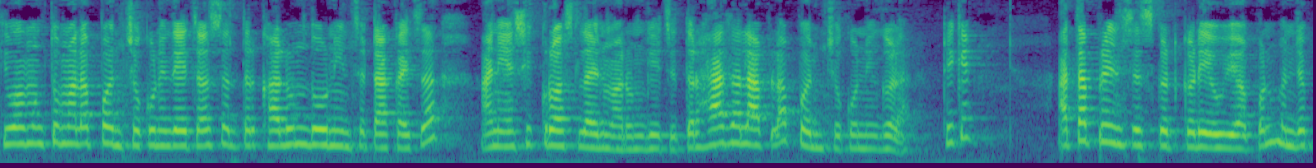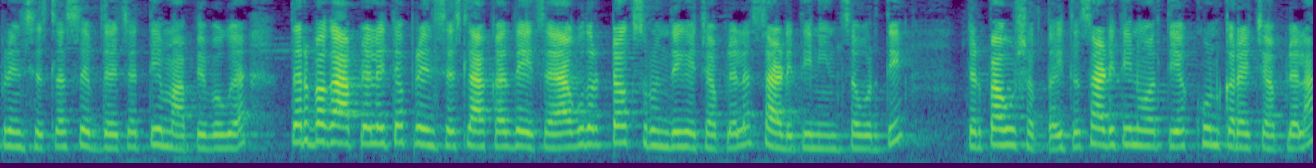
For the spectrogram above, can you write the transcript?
किंवा मग तुम्हाला पंचकोनी द्यायचं असेल तर खालून दोन इंच टाकायचं आणि अशी क्रॉस लाईन मारून घ्यायची. तर हा झाला आपला पंचकोनी गळा. ठीक आहे? आता प्रिन्सेस कटकडे येऊया आपण. म्हणजे प्रिन्सेसला सेप द्यायचा ते मापे बघूया. तर बघा आपल्याला इथं प्रिन्सेसला आकार द्यायचा आहे. अगोदर टक्स रुंदी घ्यायची आपल्याला साडेतीन इंचावरती. तर पाहू शकता इथं साडेतीन वरती एक खून करायची आपल्याला.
